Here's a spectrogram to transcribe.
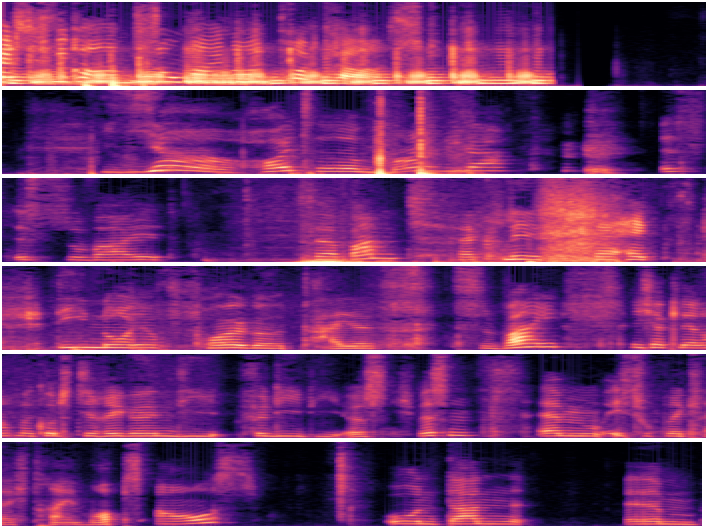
Herzlich willkommen zu meinem neuen Podcast. Ja, heute mal wieder. Es ist soweit. Verbannt, verklebt, verhext. Die neue Folge Teil 2. Ich erkläre noch mal kurz die Regeln, die für die, die es nicht wissen. Ähm, ich suche mir gleich drei Mobs aus. Und dann ähm,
